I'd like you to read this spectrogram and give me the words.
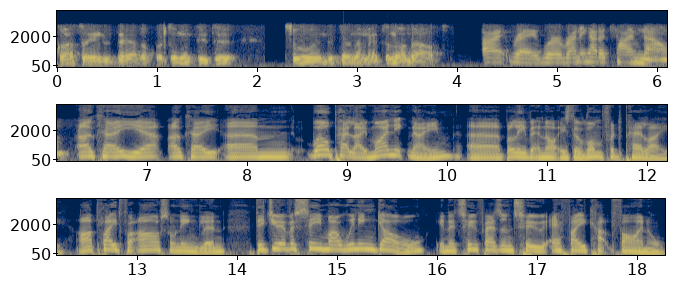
course, England they have opportunity to to win the tournament, no doubt. All right, Ray, we're running out of time now. Okay, yeah, okay. Um, well, Pele, my nickname, uh, believe it or not, is the Romford Pele. I played for Arsenal in England. Did you ever see my winning goal in a 2002 FA Cup final?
